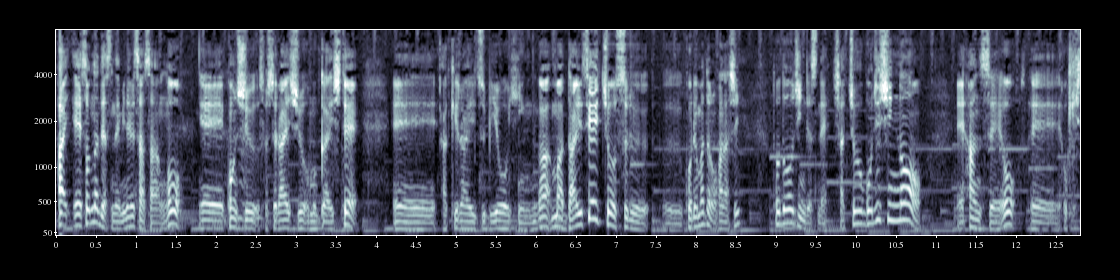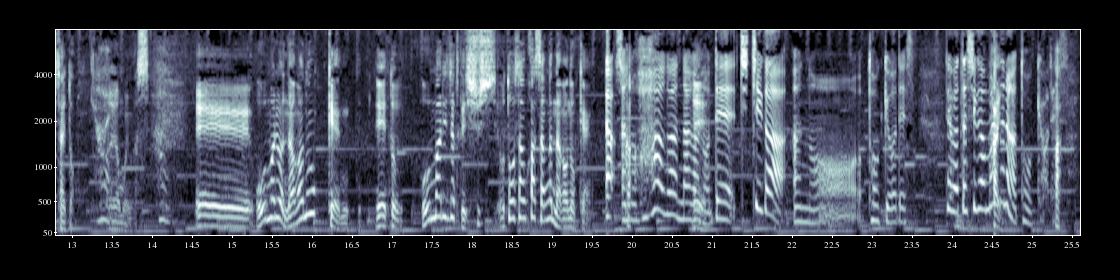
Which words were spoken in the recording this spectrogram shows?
はい、えーそんなですね南沢さんを、えー今週そして来週お迎えして、えーアキュライズ美容品が、まあ、大成長するこれまでのお話。と同時にですね社長ご自身の、えー反省を、えーお聞きしたいとはい。思います、はいえーお生まれは長野県、えー、とお生まれじゃなくて出身お父さんお母さんが長野県ああの母が長野で、父があの東京です。で私が生まれたのが東京です、あ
